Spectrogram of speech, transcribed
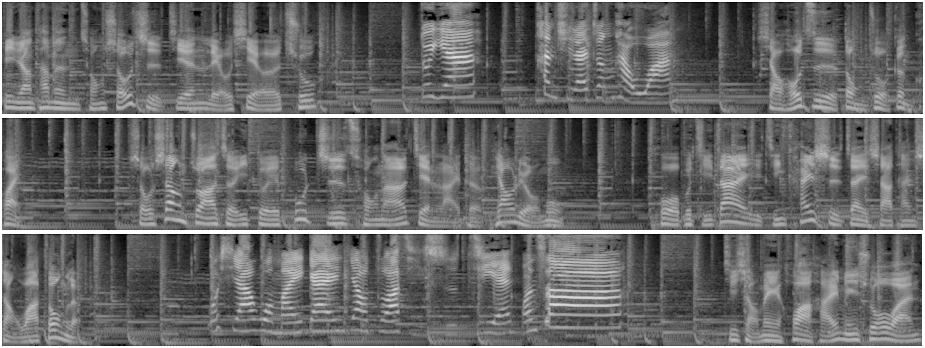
并让它们从手指间流泻而出。对呀，看起来真好玩。小猴子动作更快，手上抓着一堆不知从哪捡来的漂流木。迫不及待，已经开始在沙滩上挖洞了。我想，我们应该要抓紧时间。完成。鸡小妹话还没说完，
